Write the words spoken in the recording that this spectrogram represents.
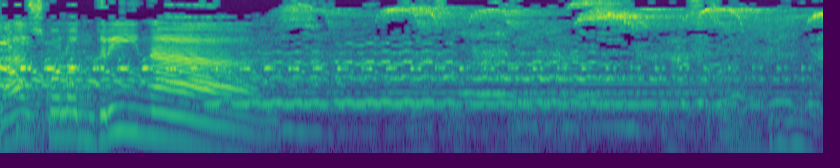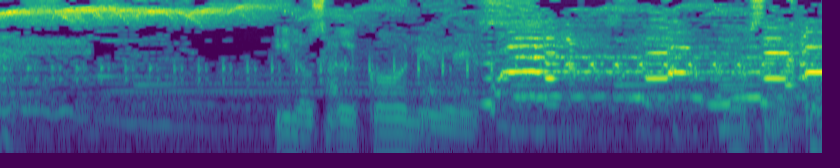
Las golondrinas. Y los halcones. Los halcones.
